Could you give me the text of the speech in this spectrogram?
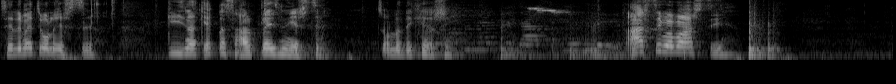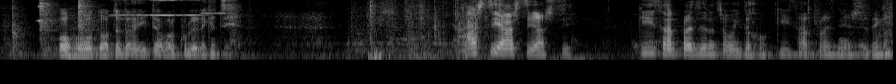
ছেলে মেয়ে চলে এসছে, কি নাকি একটা সারপ্রাইজ নিয়ে এসছে। চলো দেখে আসি। আসছি বাবা, আসছি। ওহো, দরজাটা এইটা আবার খুলে রেখেছি। আসছি আসছি আসছি। কি সারপ্রাইজ এনেছে? ওই দেখো কি সারপ্রাইজ নিয়ে এসছে দেখি।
